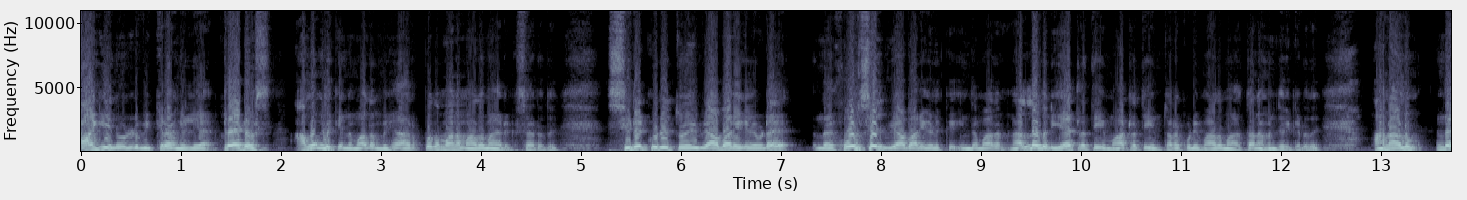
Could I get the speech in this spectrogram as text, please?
வாங்கி இன்னொரு விற்கிறாங்க இல்லையா? ட்ரேடர்ஸ் அவங்களுக்கு இந்த மாதம் மிக அற்புதமான மாதமாக இருக்குது சார் அது. சிறு குறு தொழில் வியாபாரிகளை விட இந்த ஹோல்சேல் வியாபாரிகளுக்கு இந்த மாதம் நல்ல ஒரு ஏற்றத்தையும் மாற்றத்தையும் தரக்கூடிய மாதமாகத்தான் அமைந்திருக்கிறது. ஆனாலும் இந்த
